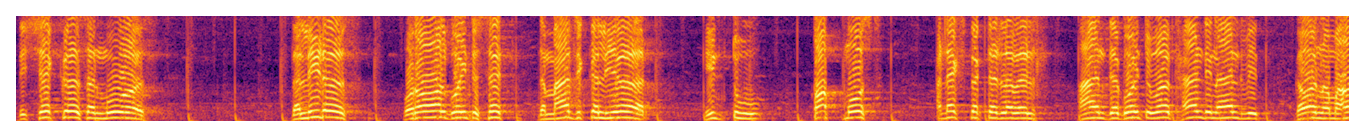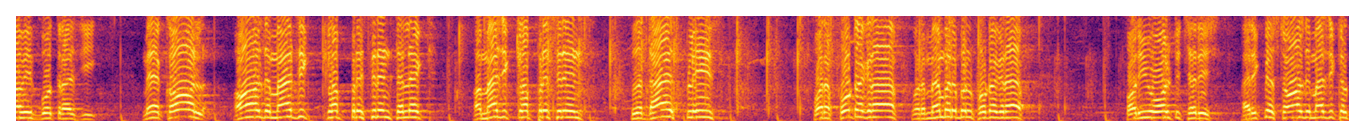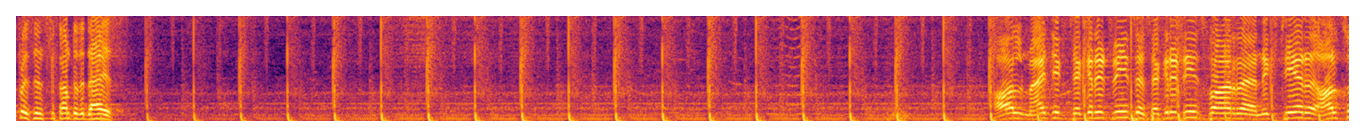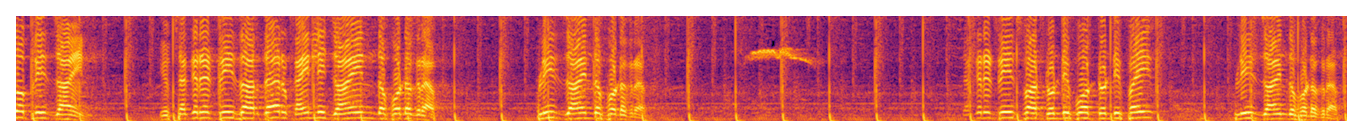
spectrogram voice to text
The shakers and movers, the leaders were all going to set the magical year into topmost unexpected levels and they're going to work hand in hand with Governor Mahavir Botraji. May I call all the Magic Club presidents elect or Magic Club presidents to the dais, please, for a photograph, for a memorable photograph for you all to cherish. I request all the magical presence to come to the dais. All magic secretaries, uh, secretaries for uh, next year also please join. If secretaries are there, kindly join the photograph. Please join the photograph. Secretaries for 24-25, please join the photograph.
